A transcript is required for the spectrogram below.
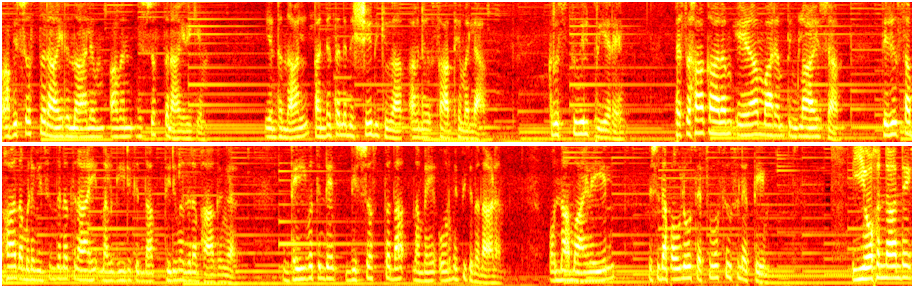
അവിശ്വസ്തരായിരുന്നാലും അവൻ വിശ്വസ്തനായിരിക്കും. എന്തെന്നാൽ തന്നെ തന്നെ നിഷേധിക്കുക അവന് സാധ്യമല്ല. ക്രിസ്തുവിൽ പ്രിയരെ പെസഹാകാലം ഏഴാം വാരം തിങ്കളാഴ്ച തിരുസഭ നമ്മുടെ വിചിന്തനത്തിനായി നൽകിയിരിക്കുന്ന തിരുവചന ഭാഗങ്ങൾ ദൈവത്തിന്റെ വിശ്വസ്തത നമ്മെ ഓർമ്മിപ്പിക്കുന്നതാണ്. ഒന്നാം വായനയിൽ വിശുദ്ധ പൗലോസ് എഫോസിസിലെത്തി. യോഹന്നാന്റെ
